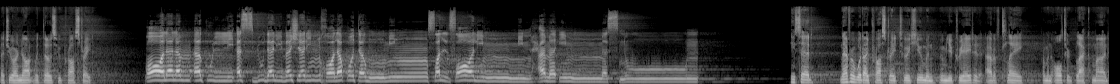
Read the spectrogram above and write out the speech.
that you are not with those who prostrate? قال لم أكن لأسجد لبشر خلقته من صلصال من حمأ مسنون He said, Never would I prostrate to a human whom you created out of clay from an altered black mud.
